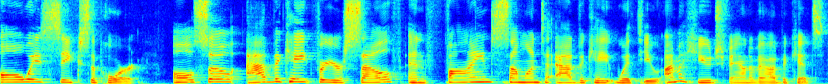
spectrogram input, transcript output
Always seek support. Also, advocate for yourself and find someone to advocate with you. I'm a huge fan of advocates.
